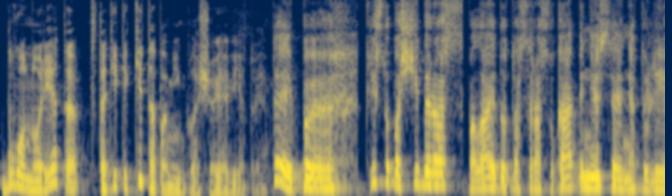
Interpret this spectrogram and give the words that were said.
buvo norėta statyti kitą paminklą šioje vietoje? Taip, Kristupas Čiberas palaidotas rasų kapinėse netoli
